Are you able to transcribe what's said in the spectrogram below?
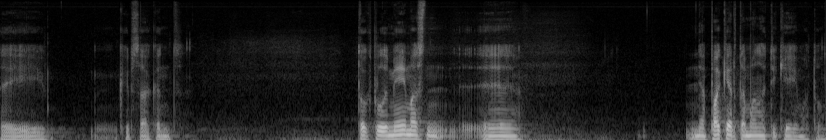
Tai, kaip sakant, toks pralaimėjimas e, nepakerta mano tikėjimo tom.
